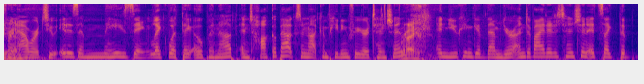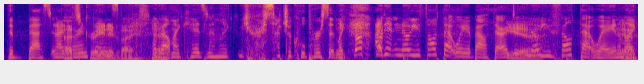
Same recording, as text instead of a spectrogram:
for an hour or two, it is amazing. Like what they open up and talk about because they're not competing for your attention, Right. And you can give them your undivided attention. It's like the the best. And I That's learned great advice. yeah. about my kids, and I'm like, you're such a cool person. Like I didn't know you thought that way about that. I didn't know you felt that way. And I'm like,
